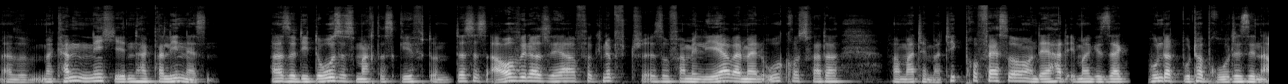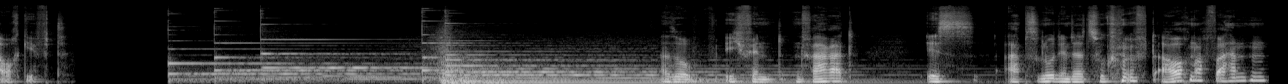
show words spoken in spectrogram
Also man kann nicht jeden Tag Pralinen essen. Also die Dosis macht das Gift und das ist auch wieder sehr verknüpft, so familiär, weil mein Urgroßvater war Mathematikprofessor und der hat immer gesagt, 100 Butterbrote sind auch Gift. Also ich finde, ein Fahrrad ist absolut in der Zukunft auch noch vorhanden,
